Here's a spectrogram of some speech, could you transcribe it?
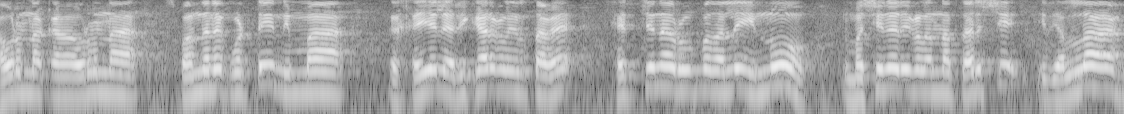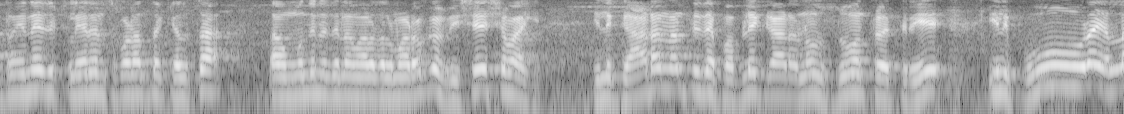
ಅವ್ರನ್ನ ಕ ಅವ್ರನ್ನ ಸ್ಪಂದನೆ ಕೊಟ್ಟು ನಿಮ್ಮ ಕೈಯಲ್ಲಿ ಅಧಿಕಾರಗಳಿರ್ತವೆ ಹೆಚ್ಚಿನ ರೂಪದಲ್ಲಿ ಇನ್ನೂ ಮಷಿನರಿಗಳನ್ನು ತರಿಸಿ ಇದೆಲ್ಲ ಡ್ರೈನೇಜ್ ಕ್ಲಿಯರೆನ್ಸ್ ಕೊಡೋಂಥ ಕೆಲಸ ತಾವು ಮುಂದಿನ ದಿನಮಾನದಲ್ಲಿ ಮಾಡಬೇಕು ವಿಶೇಷವಾಗಿ. ಇಲ್ಲಿ ಗಾರ್ಡನ್ ಅಂತಿದೆ, ಪಬ್ಲಿಕ್ ಗಾರ್ಡನು, ಝೂ ಅಂತ ಹೇಳ್ತೀರಿ. ಇಲ್ಲಿ ಪೂರ ಎಲ್ಲ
